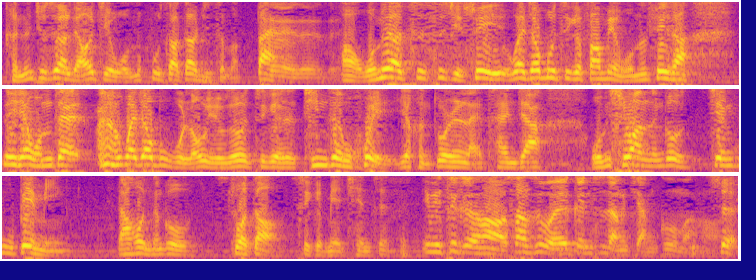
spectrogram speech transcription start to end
可能就是要了解我们护照到底怎么办。对对对。哦，我们要自自己。所以外交部这个方面，我们非常。那天我们在 外交部五楼有个这个听证会，也很多人来参加。我们希望能够兼顾便民，然后能够做到这个免签证。因为这个哈，上次我也跟市长讲过嘛哈。是。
